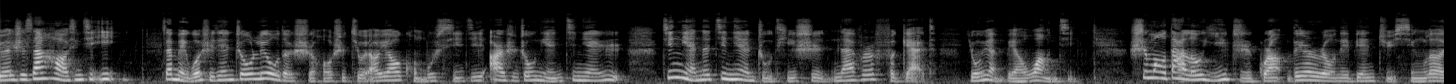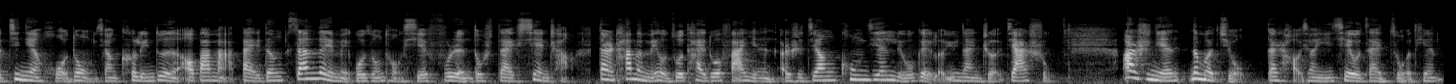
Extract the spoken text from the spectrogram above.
九月十三号，星期一，在美国时间周六的时候是九幺幺恐怖袭击二十周年纪念日。今年的纪念主题是 Never Forget，永远不要忘记。世贸大楼遗址 Ground Zero 那边举行了纪念活动，像克林顿、奥巴马、拜登三位美国总统携夫人都是在现场，但是他们没有做太多发言，而是将空间留给了遇难者家属。二十年那么久，但是好像一切又在昨天。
